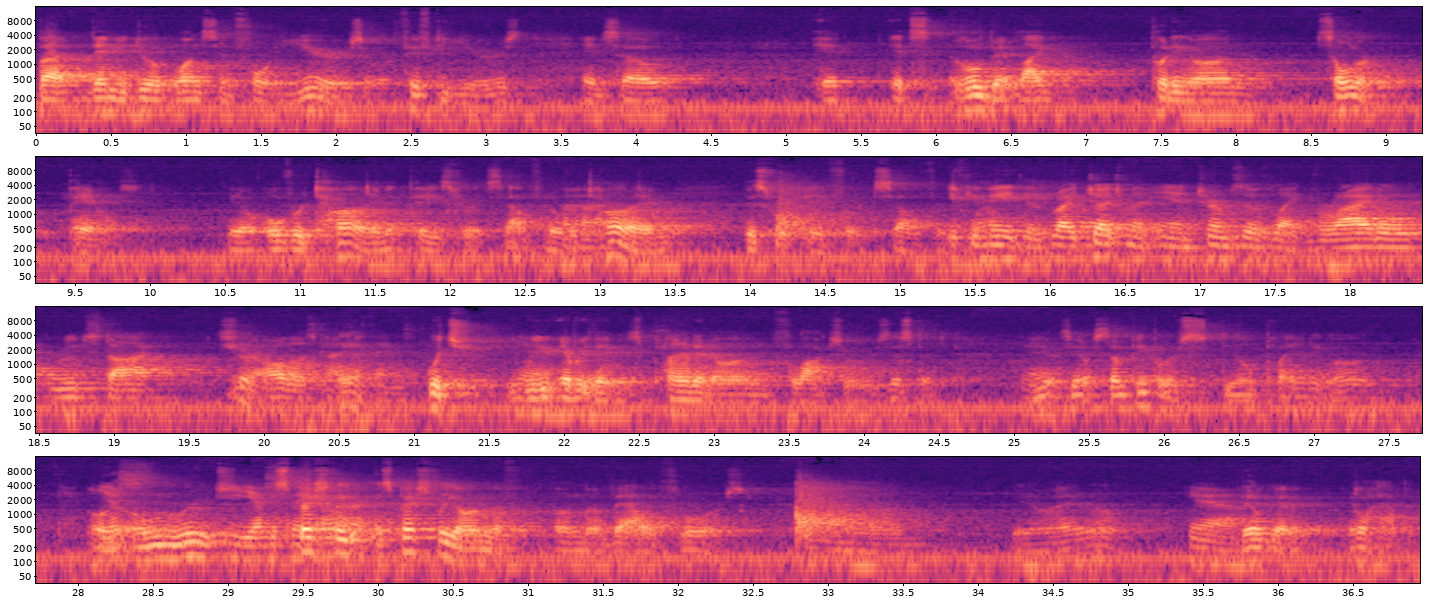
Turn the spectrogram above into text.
But then you do it once in 40 years or 50 years, and so it it's a little bit like putting on solar panels. You know, over time it pays for itself, and over time this will pay for itself. As if you made the right judgment in terms of like varietal, rootstock, you Sure. know, all those kinds Yeah. of things. Which we, everything is planted on phylloxera resistant. Yeah. You, know, you know, some people are still planting on on Yes. their own roots, Yes, especially especially on the on the valley floors. Um, you know, I don't know. Yeah. They'll get it. It'll happen.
